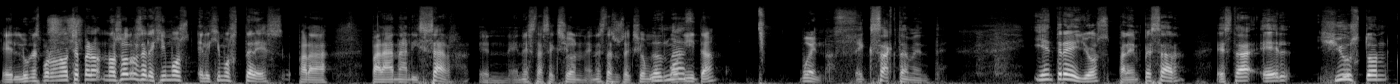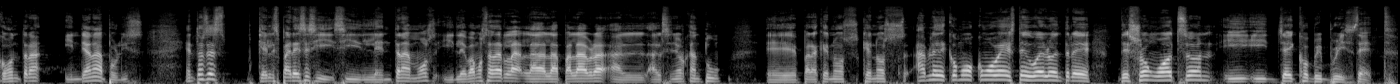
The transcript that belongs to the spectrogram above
el lunes por la noche, pero nosotros elegimos, elegimos tres para, para analizar en, en esta sección, en esta su sección Los más- bonita. Buenos. Exactamente. Y entre ellos, para empezar, está el Houston contra Indianapolis. Entonces, ¿qué les parece si, si le entramos y le vamos a dar la, la- la palabra al, al señor Cantú eh, para que nos, que nos hable de cómo, cómo ve este duelo entre Deshaun Watson y, y Jacoby Brissett?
